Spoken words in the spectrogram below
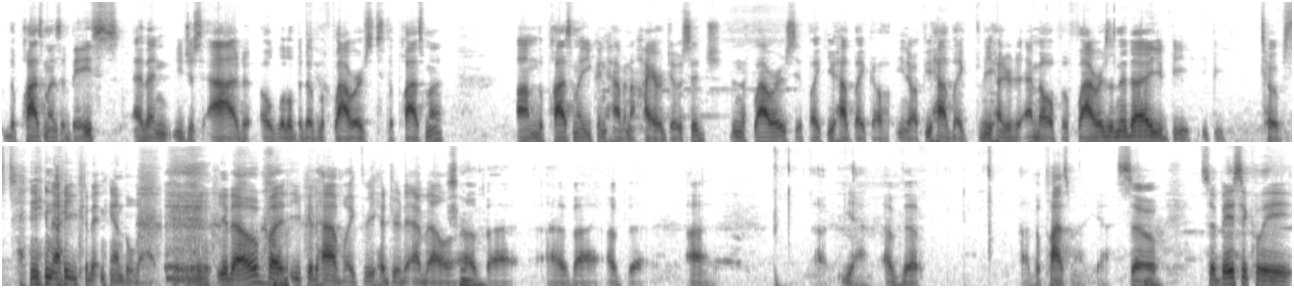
the plasma as a base, and then you just add a little bit of the flowers to the plasma. Um, the plasma you can have in a higher dosage than the flowers. If like you had like a you know if you had like 300 ml of the flowers in a day, you'd be you'd be toast. you know you couldn't handle that. you know, but you could have like 300 ml sure. of uh, of uh, of the uh, uh yeah of the uh, the plasma. Yeah. So yeah. so basically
